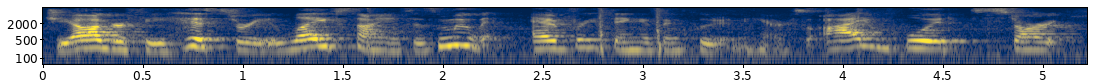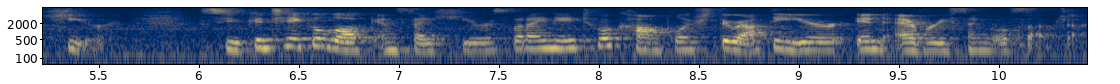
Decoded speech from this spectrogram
geography, history, life sciences, movement, everything is included in here. So I would start here. So you can take a look and say, here's what I need to accomplish throughout the year in every single subject.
